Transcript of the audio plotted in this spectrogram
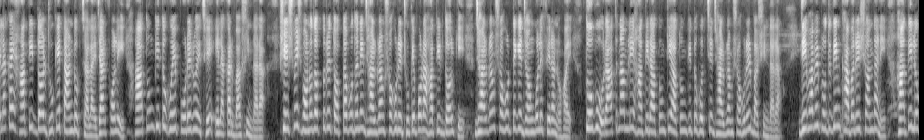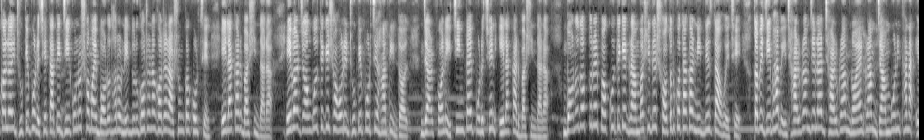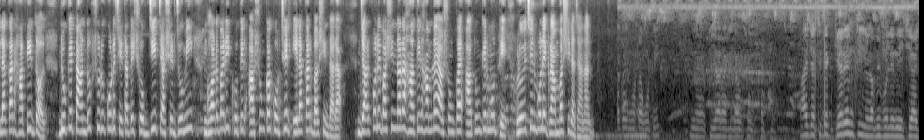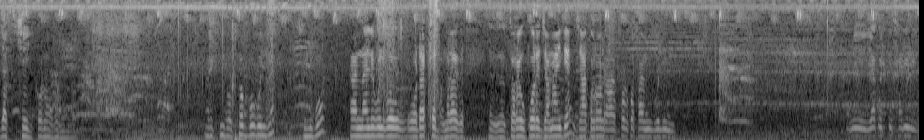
এলাকায় হাতির দল ঢুকে তাণ্ডব চালায়, যার ফলে আতঙ্কিত হয়ে পড়ে রয়েছে এলাকার বাসিন্দারা। শেষমেশ বন দপ্তরের তত্ত্বাবধানে ঝাড়গ্রাম শহরে ঢুকে পড়া হাতির দলকে ঝাড়গ্রাম শহর থেকে জঙ্গলে ফেরানো হয়। তবুও রাত নামলে হাতির আতঙ্কে আতঙ্কিত হচ্ছে ঝাড়গ্রাম শহরের বাসিন্দারা। যেভাবে প্রতিদিন খাবারের সন্ধানে হাতি লোকালয়ে ঢুকে পড়েছে, তাতে যে কোনো সময় বড় ধরনের দুর্ঘটনা ঘটার আশঙ্কা করছেন এলাকার বাসিন্দারা। এবার জঙ্গল থেকে শহরে ঢুকে পড়ছে হাতির দল, যার ফলে চিন্তায় পড়েছেন এলাকার বাসিন্দারা। বন দপ্তরের পক্ষ থেকে গ্রামবাসীদের সতর্ক থাকার নির্দেশ দেওয়া হয়েছে। তবে যেভাবে ঝাড়গ্রাম জেলার ঝাড়গ্রাম, নয়াগ্রাম, জামবনি থানা এলাকার হাতির দল ঢুকে তাণ্ডব শুরু করেছে, তাতে সবজি, চাষের জমি, ঘরবাড়ি ক্ষতির আশঙ্কা করছেন এলাকার বাসিন্দারা। যার ফলে বাসিন্দারা হাতির হামলায় আশঙ্কায় আতঙ্কের মধ্যে রয়েছেন বলে গ্রামবাসীরা জানান। আজ দেখ গ্যারেন্টি আমি বলে নিয়েছি, আজ যাচ্ছেই কোনো নেই। আর কী বক্তব্য বলবে? শুনব? আর নাইলে বলব অর্ডারটা আমরা তোরা উপরে জানাই দে, যা করার, আসল কথা আমি বলিনি আমি ইয়া করতে ছাড়িয়ে নিব।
